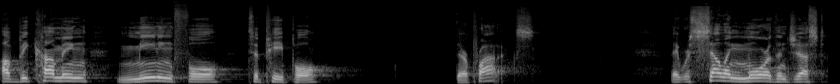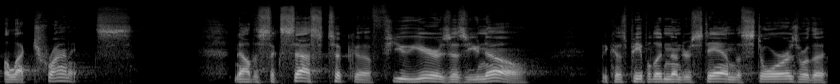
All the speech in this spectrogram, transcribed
of becoming meaningful to people, their products. They were selling more than just electronics. Now, the success took a few years, as you know, because people didn't understand the stores or the,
